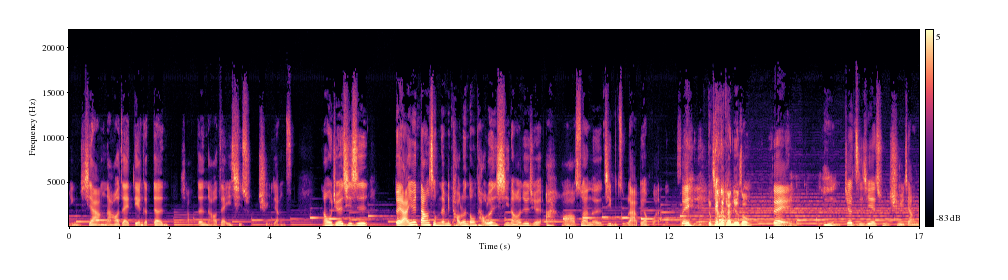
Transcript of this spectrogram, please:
冰箱，然后再点个灯，小灯，然后再一起出去这样子。那我觉得其实对啊，因为当时我们那边讨论东讨论西，然后就觉得啊，好好算了，记不住啦，不要管了。所以有跟着感觉走，对，嗯，就直接出去这样子。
